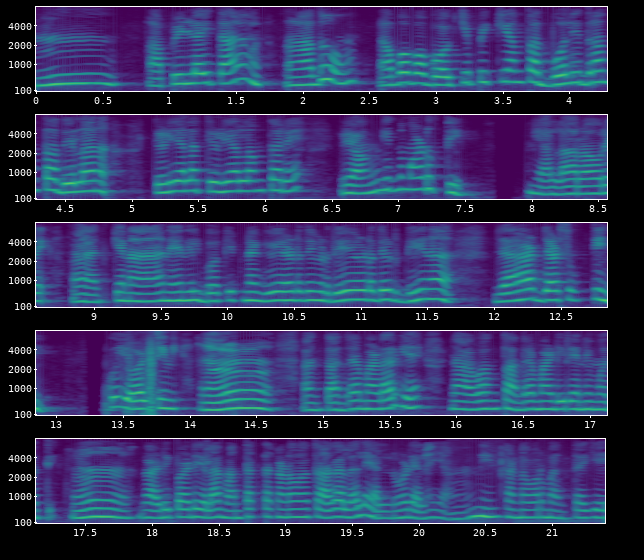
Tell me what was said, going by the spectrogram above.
ಹ್ಞೂ ಆ ಪಿಳ್ಳೈತಾ ಅದು ಅಬ್ಬಬ್ಬ ಬೊಕ್ಕಿ ಪಿಕ್ಕಿ ಅಂತ ಬೋಲಿದ್ರಂತ ಅದೆಲ್ಲನ ತಿಳಿಯಲ್ಲ ತಿಳಿಯಲ್ಲ ಅಂತಾರೆ. ಹಂಗಿದ್ ಮಾಡುತ್ತಿ. ಎಲ್ಲಾರು ಅವ್ರೆ, ಅದಕ್ಕೆ ನಾನೇನಿಲ್ಲ ಬಕೆಟ್ನಾಗ ಹಿಡ್ದು ಹಿಡ್ದು ಹಿಡ್ದು ಹಿಡ್ದು ದಿನ ಜಾಡ್ ಜಾಡ್ ಸುಕ್ತೀನಿ ಗು ಹೇಳ್ತೀನಿ. ಹಾಂ ಅಂತ ತೊಂದರೆ ಮಾಡೋರಿಗೆ ನಾವೊಂದು ತೊಂದರೆ ತೊಂದರೆ ನಿಮ್ಮ ಅತ್ತಿ. ಹ್ಞೂ ಗಾಡಿ ಪಾಡಿ ಎಲ್ಲ ಮಂತಕ್ಕೆ ತಗೊಳಕ್ಕಾಗಲ್ಲ ಅಲ್ಲಿ ನೋಡಿ ಎಲ್ಲ ಹೆಂಗೆ ನಿಂತ್ಕೊಂಡವ್ರ ಮಂತಾಗೆ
